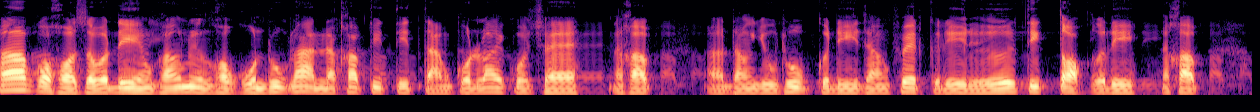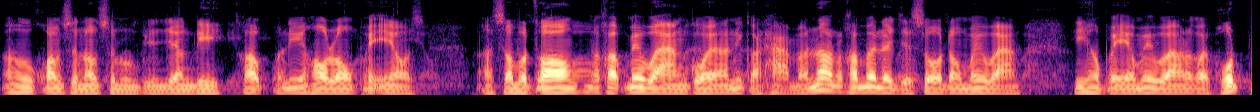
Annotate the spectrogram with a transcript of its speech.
ครับก็ขอสวัสดีอีกครั้งหนึ่งขอบคุณทุกท่านนะครับ ที่ติดตามกดไลค์กดแชร์นะครับทาง YouTube ก็ดีทางเฟซก็ดี หรือ TikTok ก็ดีนะครับความสนับสนุนเป็นอย่างดีครับวันนี้เราลองไปแอลอ่าสมบตองนะครับไม่วางก่อยอันนี้ก็ถามมาเนาะนะครับไม่ได้จะโซต้องไม่วางที่เขาไปแอลไม่วางแล้วก็พดไป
